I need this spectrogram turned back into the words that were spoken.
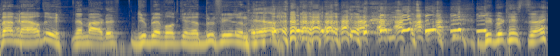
Hvem er du? Hvem er du? Du ble vodka Red Bull-fyren. Du bør teste deg.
